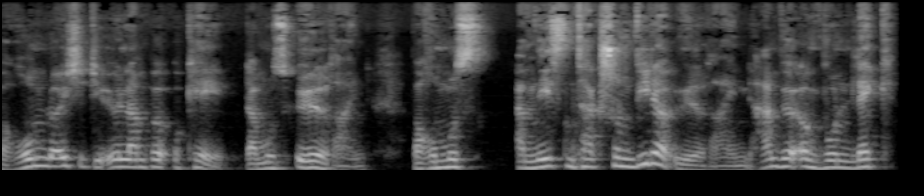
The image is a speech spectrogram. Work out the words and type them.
warum leuchtet die Öllampe? Okay, da muss Öl rein. Warum muss am nächsten Tag schon wieder Öl rein? Haben wir irgendwo ein Leck?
